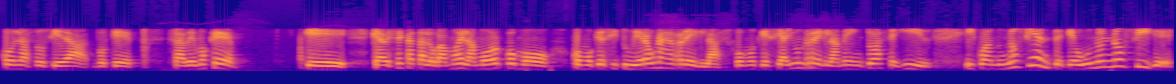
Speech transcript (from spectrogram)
con la sociedad, porque sabemos que que, que a veces catalogamos el amor como, como que si tuviera unas reglas, como que si hay un reglamento a seguir. Y cuando uno siente que uno no sigue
